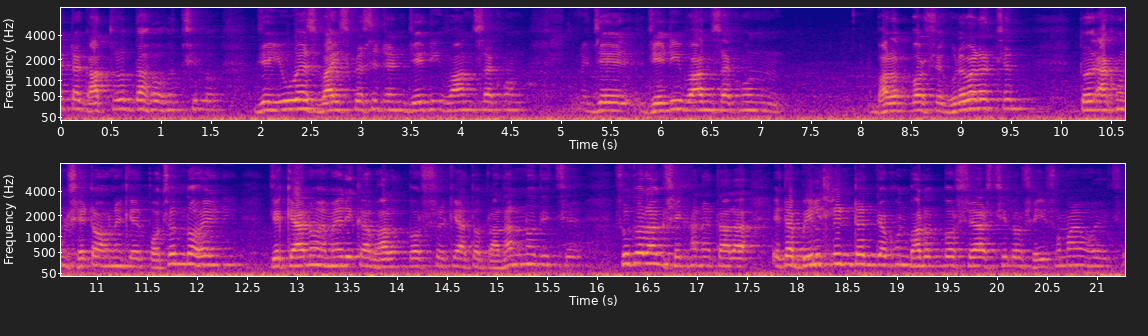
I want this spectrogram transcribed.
একটা গাত্রোদ্দাহ হচ্ছিল যে US vice president JD Vance এখন, যে জেডি ওয়ান্স এখন ভারতবর্ষে ঘুরে বেড়াচ্ছেন তো এখন সেটা অনেকের পছন্দ হয়নি যে কেন আমেরিকা ভারতবর্ষকে এত প্রাধান্য দিচ্ছে। সুতরাং সেখানে তারা, এটা বিল ক্লিন্টন যখন ভারতবর্ষে আসছিল, সেই সময় হয়েছে।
